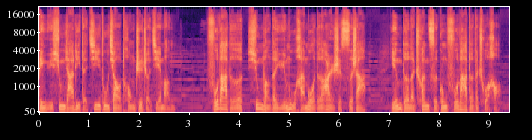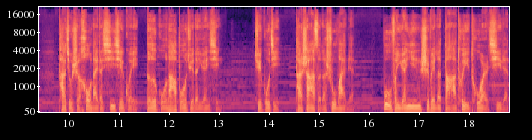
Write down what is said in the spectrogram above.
并与匈牙利的基督教统治者结盟，弗拉德凶猛地与穆罕默德二世厮杀，赢得了“穿刺工弗拉德”的绰号。他就是后来的吸血鬼德古拉伯爵的原型。据估计，他杀死了数万人，部分原因是为了打退土耳其人。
